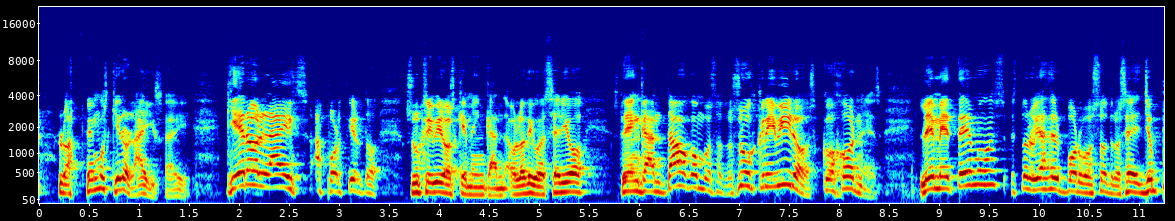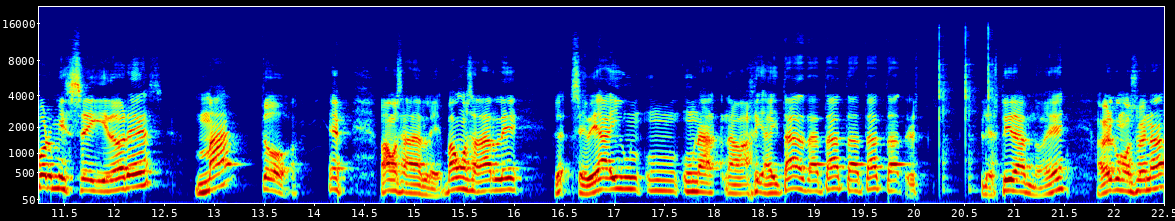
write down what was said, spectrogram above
lo hacemos, quiero likes ahí. Quiero likes. Ah, por cierto, suscribiros, que me encanta. Os lo digo en serio, estoy encantado con vosotros. Suscribiros, cojones. Le metemos, esto lo voy a hacer por vosotros, ¿eh? Yo por mis seguidores mato. vamos a darle, vamos a darle. Se ve ahí una navajilla ahí, ta, ta, ta, ta, ta, ta. Le estoy dando, ¿eh? A ver cómo suena.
